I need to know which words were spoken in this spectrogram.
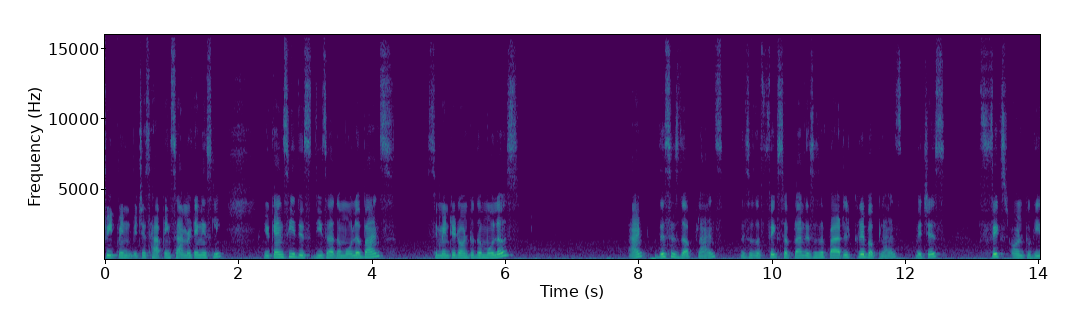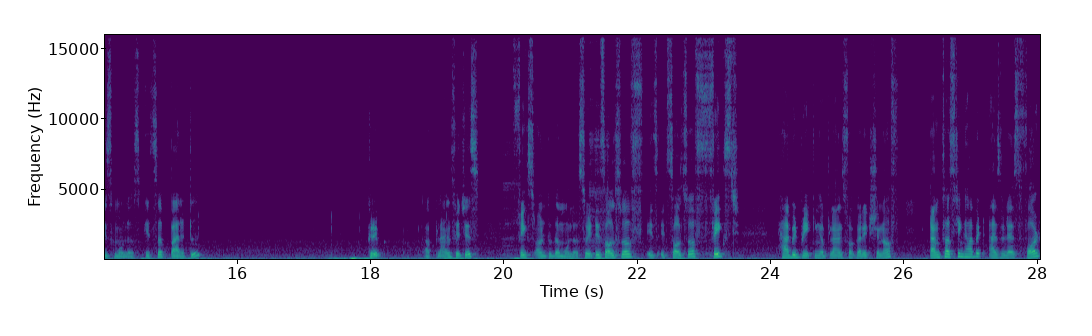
treatment, which is happening simultaneously. You can see this. These are the molar bands cemented onto the molars and this is the appliance this is a fixed appliance this is a palatal crib appliance which is fixed onto these molars it's a palatal crib appliance which is fixed onto the molar. So it is also a it's, it's also a fixed habit breaking appliance for correction of tongue thrusting habit as well as for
